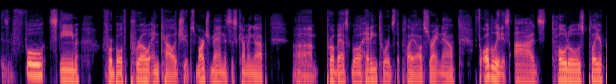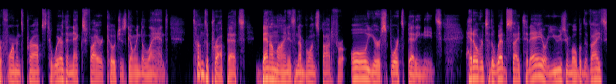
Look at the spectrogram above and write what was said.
is in full steam for both pro and college hoops. March Madness is coming up. Um, pro basketball heading towards the playoffs right now. For all the latest odds, totals, player performance props to where the next fired coach is going to land, tons of prop bets. Bet Online is the number one spot for all your sports betting needs. Head over to the website today or use your mobile device.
